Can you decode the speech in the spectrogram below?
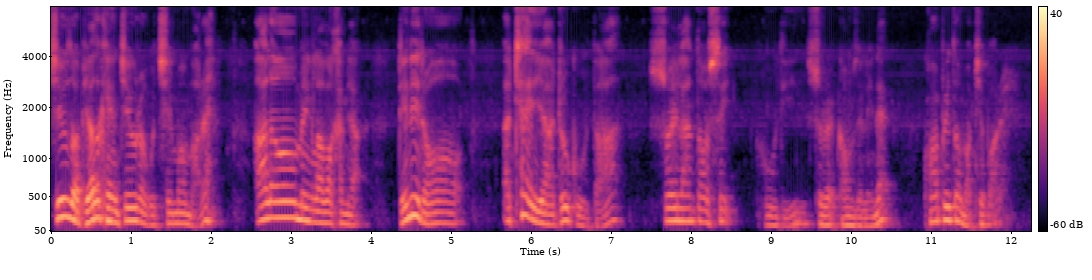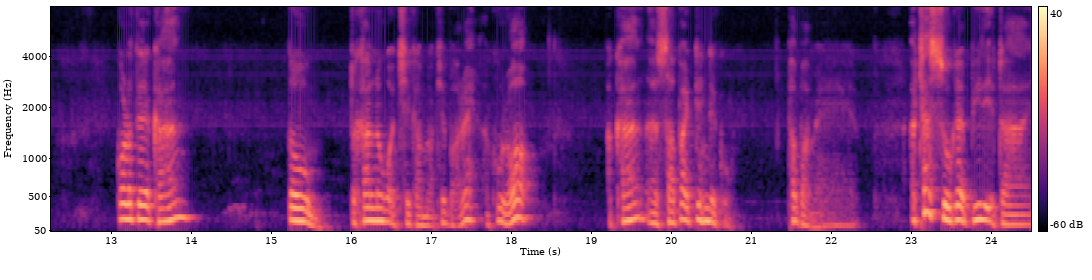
ရှေးဥစွာဘုရားသခင်ကျေးဇူးတော်ကိုချီးမွမ်းပါတယ်အားလုံးမင်္ဂလာပါခင်ဗျဒီနေ့တော့အထက်အရာတို့ကိုသာဆွဲလန်းသောစိတ်ဟူသည်ဆိုတဲ့ခေါင်းစဉ်လေးနဲ့ခွာပေးတော့မှာဖြစ်ပါတယ်ကောရတေခန်း3တစ်ခန်းလုံးကိုအခြေခံမှာဖြစ်ပါတယ်အခုတော့အခန်းအစာပိုက်တစ်နှစ်ကိုဖတ်ပါမယ်အထက်ဆိုခဲ့ပြီးသည့်အတိုင်း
